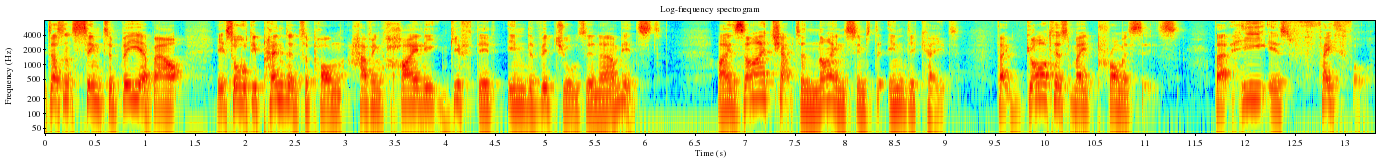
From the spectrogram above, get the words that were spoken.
It doesn't seem to be about, it's all dependent upon having highly gifted individuals in our midst. Isaiah chapter 9 seems to indicate that God has made promises, that He is faithful,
